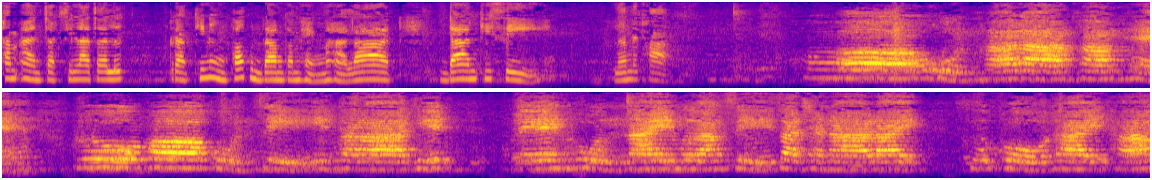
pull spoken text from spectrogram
คำอ่านจากศิลาจารึกหลักที่หนึ่งพ่อขุนรามคำแหงมหาราช ด้านที่สี่เริ่มเลยค่ะพ่อขุนพระรามคำแหงลูกพ่อขุนศรีอินทราทิตเป็นขุนในเมืองศรีสัชนาลัย สุขโขทัยทั้ง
